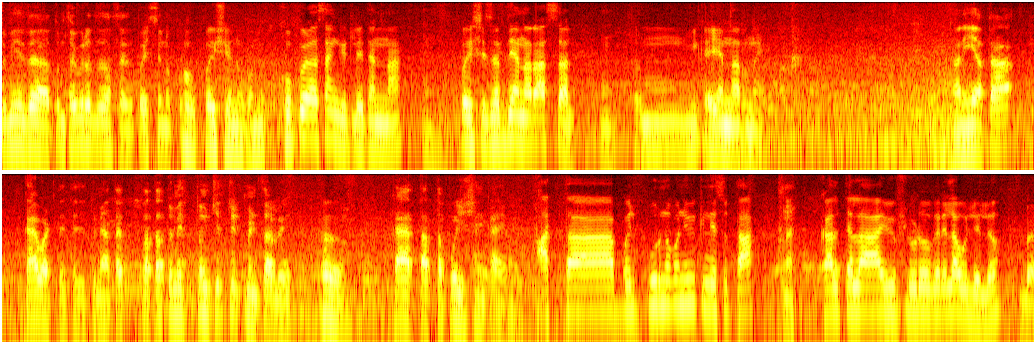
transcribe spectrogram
तुम्ही ज- तुमचा विरोधच असायचा पैसे नको. हो पैसे नको. मी खूप वेळा सांगितले त्यांना पैसे जर देणार असाल हं. तर मग मी काही येणार नाही. आणि आता काय वाटतं त्याची? तुम्ही आता स्वतः तुम्ही तुमची ट्रीटमेंट चालू आहे. हो. काय आता आता पोझिशन काय आहे? आता बैल पूर्णपणे विकनेस होता नाही. काल त्याला आयव्ही फ्लूड वगैरे लावलेलं. बरं.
